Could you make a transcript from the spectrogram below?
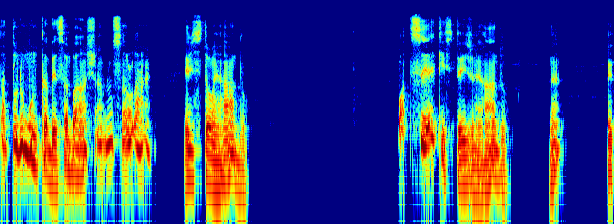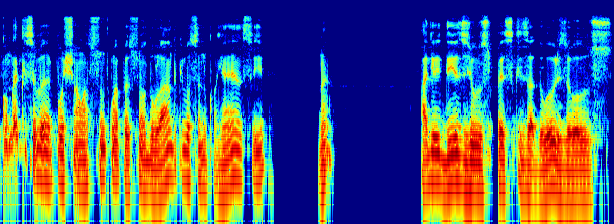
Tá todo mundo cabeça baixa no celular. Eles estão errados? Pode ser que esteja errado, né? E como é que você vai puxar um assunto com uma pessoa do lado que você não conhece, né? Ali dizem os pesquisadores, os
